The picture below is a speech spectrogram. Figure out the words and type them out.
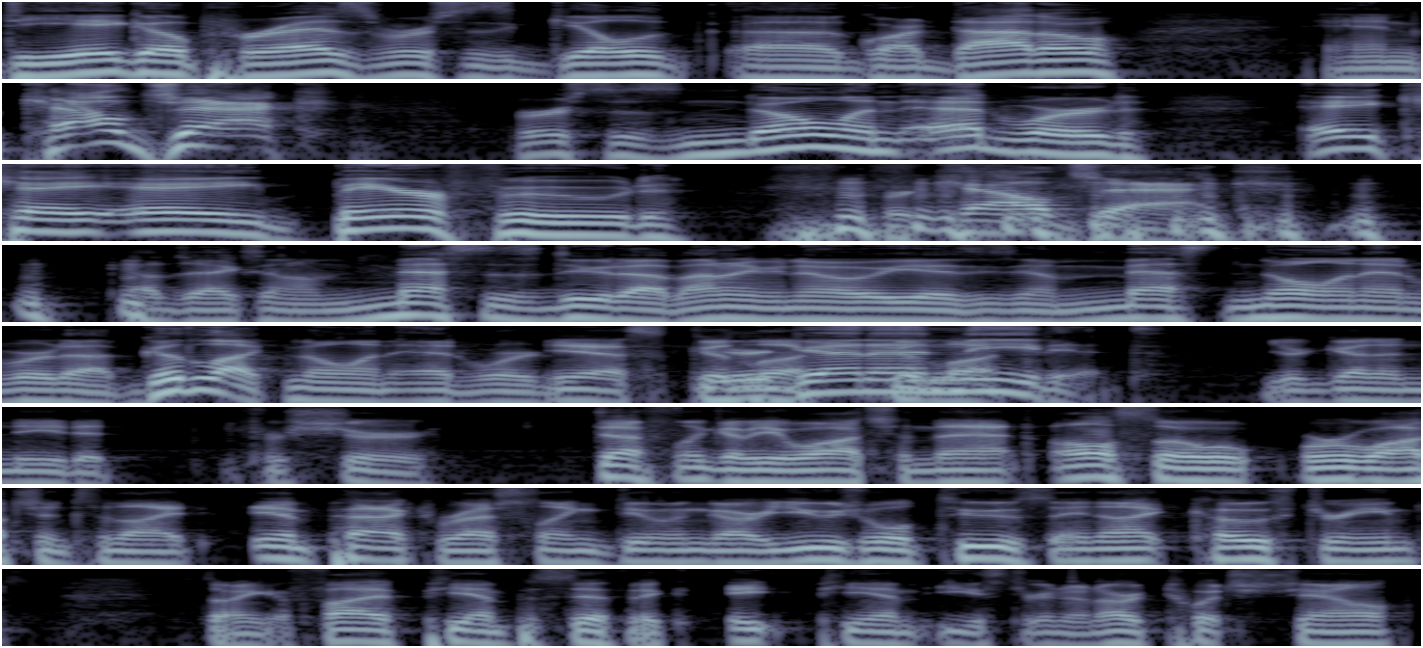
Diego Perez versus Gil uh, Guardado, and Cal Jack versus Nolan Edward, aka Bear Food, for Cal Jack. Cal Jack's gonna mess this dude up. I don't even know who he is. He's gonna mess Nolan Edward up. Good luck, Nolan Edward. Yes, good luck. You're gonna luck. need it. You're gonna need it for sure. Definitely gonna be watching that. Also, we're watching tonight Impact Wrestling, doing our usual Tuesday night co-streams, starting at 5 p.m. Pacific, 8 p.m. Eastern, on our Twitch channel,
